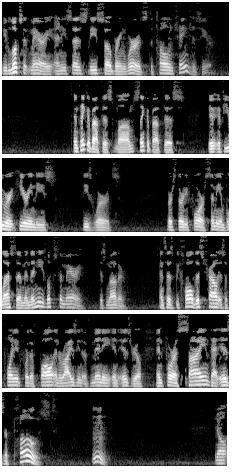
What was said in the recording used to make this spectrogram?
he looks at Mary and he says these sobering words. The tone changes here. And think about this, moms. Think about this. If you were hearing these, these words. Verse 34 Simeon blessed them, and then he looks to Mary, his mother and says, Behold, this child is appointed for the fall and rising of many in Israel, and for a sign that is opposed. Mm. You know,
